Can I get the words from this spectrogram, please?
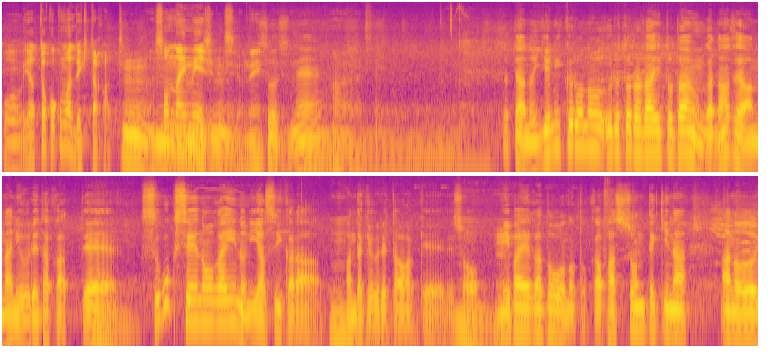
こうやっとここまで来たかっていうような、そんなイメージですよね。そうですね。はい。だってあのユニクロのウルトラライトダウンがなぜあんなに売れたかって、すごく性能がいいのに安いからうん。あんだけ売れたわけでしょ、うん。見栄えがどうのとかファッション的なあの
